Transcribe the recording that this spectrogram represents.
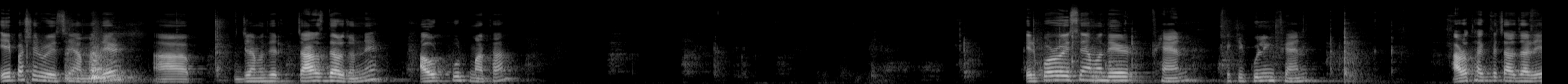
এই পাশে রয়েছে আমাদের যে আমাদের চার্জ দেওয়ার জন্যে আউটপুট মাথা। এরপর রয়েছে আমাদের ফ্যান, একটি কুলিং ফ্যান। আরও থাকবে চার্জারে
